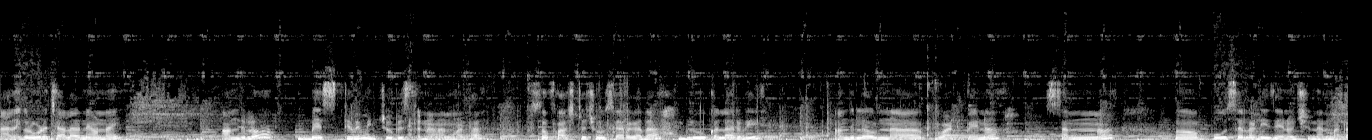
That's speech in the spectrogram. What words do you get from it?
నా దగ్గర కూడా చాలానే ఉన్నాయి. అందులో బెస్ట్వి మీకు చూపిస్తున్నాను అనమాట సో ఫస్ట్ చూసారు కదా బ్లూ కలర్వి. అందులో ఉన్న వాటిపైన సన్న పూసల డిజైన్ వచ్చిందనమాట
